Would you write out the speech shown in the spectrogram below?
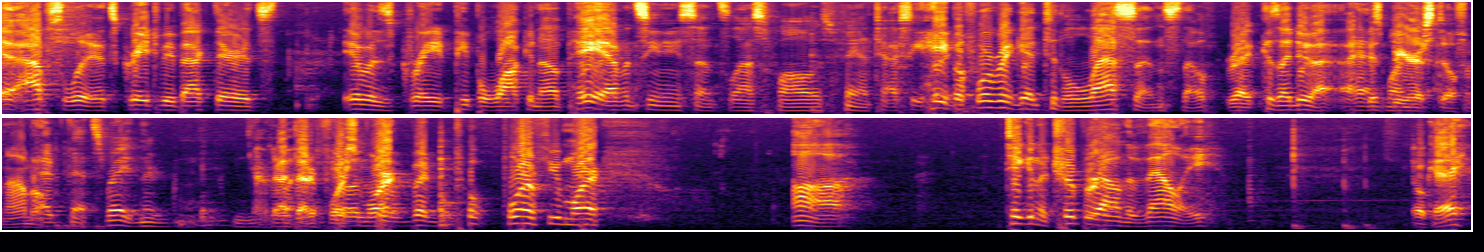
Absolutely. It's great to be back there. It's it was great. People walking up. Hey, I haven't seen you since last fall. It was fantastic. Hey, before we get to the last sentence, though, Right. Because I do. I, I had This one- beer is still phenomenal. I- that's right. And they're, I better pour some more. But pour, pour a few more. Uh, taking a trip around the valley, Okay.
